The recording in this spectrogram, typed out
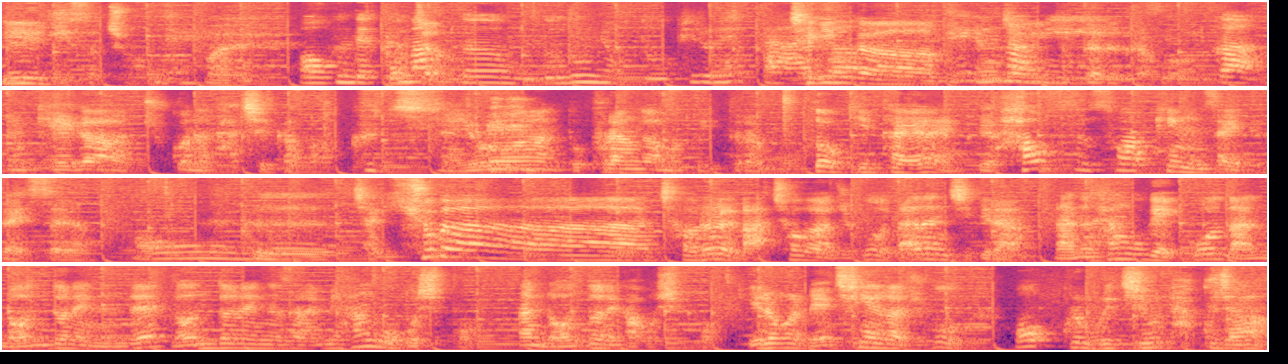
1, 2주 있었죠. 네. 네. 어 근데. 그만큼 노동력도 필요했다. 책임감이 이런 굉장히. 있으니까. 그럼 개가 죽거나 다칠까봐. 그치. 네, 이러한 또 불안감은 또 있더라고. 또 기타에 그 하우스 스와핑 사이트가 있어요. 오. 그 자기 휴가철을 맞춰가지고 다른 집이랑 나는 한국에 있고 나는 런던에 있는데 런던에 있는 사람이 한국 오고 싶어. 난 런던에 가고 싶어. 이런 걸 매칭해가지고 어 그럼 우리 집을 바꾸자.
